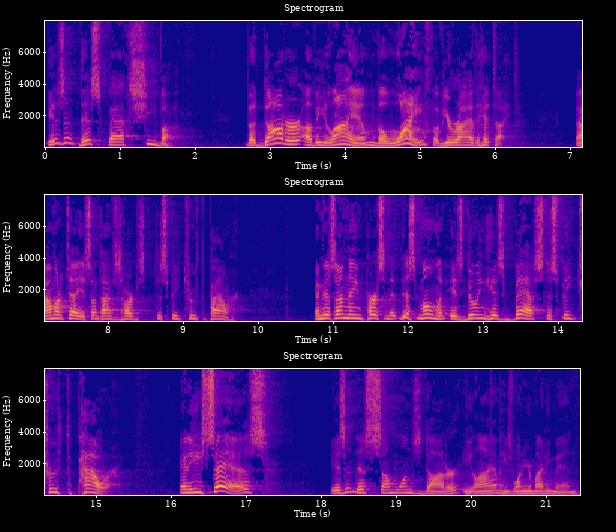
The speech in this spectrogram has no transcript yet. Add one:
Isn't this Bathsheba, the daughter of Eliam, the wife of Uriah the Hittite? Now, I'm going to tell you, sometimes it's hard to speak truth to power. And this unnamed person at this moment is doing his best to speak truth to power. And he says, Isn't this someone's daughter, Eliam? He's one of your mighty men.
